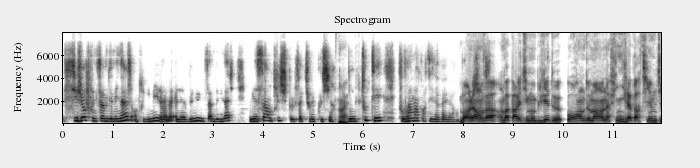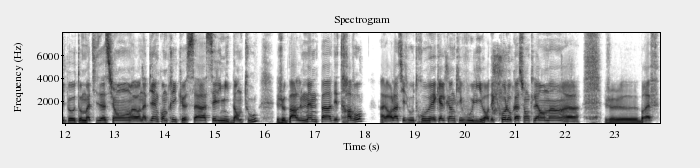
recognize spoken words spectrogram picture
si j'offre une femme de ménage, entre guillemets, la, la, venue d'une femme de ménage, eh bien ça, en plus, je peux le facturer plus cher. Donc tout est, il faut vraiment apporter de la valeur. Bon, là, on va, on va parler d'immobilier de haut rendement. On a fini la partie un petit peu automatisation. Euh, on a bien compris que ça a ses limites dans tout. Je parle même pas des travaux. Alors là, si vous trouvez quelqu'un qui vous livre des colocations clés en main, euh, je, bref,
